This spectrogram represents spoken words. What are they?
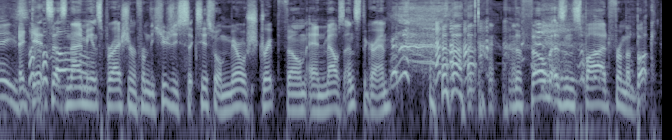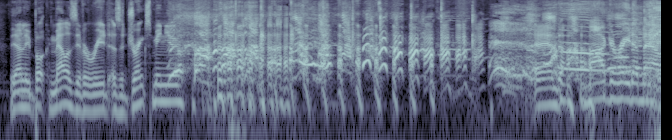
Jeez. It gets its naming inspiration from the hugely successful Meryl Streep film and Mel's Instagram. the film is inspired from a book. The only book Mel has ever read is a drinks menu. and Margarita Mel.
